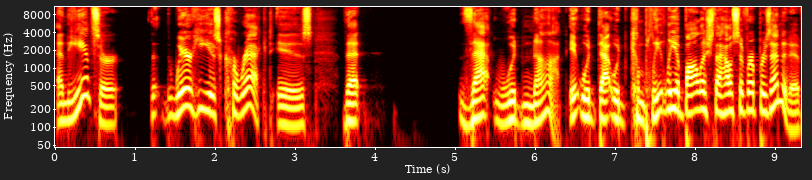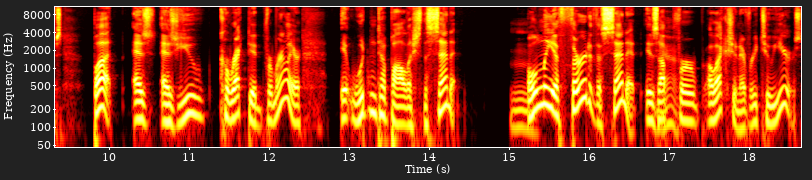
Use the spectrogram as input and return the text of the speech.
And the answer, where he is correct, is that that would not. It would that would completely abolish the House of Representatives. But as as you corrected from earlier, it wouldn't abolish the Senate. Hmm. Only a third of the Senate is up for election every two years.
